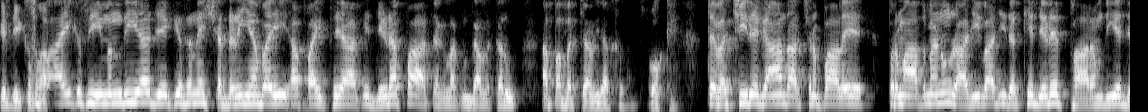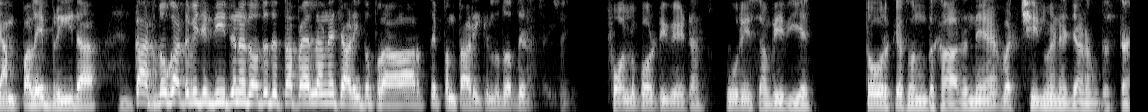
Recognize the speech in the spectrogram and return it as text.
ਕਿੱਡੀ ਕਮਾਲ ਸਪਾਈਕ ਸੀਮਨ ਦੀ ਆ ਜੇ ਕਿਸੇ ਨੇ ਛੱਡਣੀ ਆ ਬਾਈ ਆਪਾਂ ਇੱਥੇ ਆ ਕੇ ਜਿਹੜਾ ਭਾਅ ਚ ਅਗਲਾ ਕੋਈ ਗੱਲ ਕਰੂ ਆਪਾਂ ਬੱਚਾ ਵੀ ਰੱਖ ਲਾਂ ਓਕੇ। ਤੇ ਵੱਛੀ ਦੇ ਗਾਂ ਦਰਸ਼ਨ ਪਾਲੇ ਪ੍ਰਮਾਤਮਾ ਨੂੰ ਰਾਜੀ ਬਾਜੀ ਰੱਖੇ ਜਿਹੜੇ ਫਾਰਮ ਦੀ ਇਹ ਜੰਪ ਵਾਲੇ ਬਰੀਡ ਆ ਘੱਟ ਤੋਂ ਘੱਟ ਵੀ ਜਗਜੀਤ ਨੇ ਦੁੱਧ ਦਿੱਤਾ ਪਹਿਲਾਂ ਨੇ 40 ਤੋਂ ਪਲਾਰ ਤੇ 45 ਕਿਲੋ ਦੁੱਧ ਦਿੱਤਾ ਫੁੱਲ ਬੋਡੀ weight ਆ ਪੂਰੀ ਸੰਭੀ ਵੀ ਹੈ। ਤੋੜ ਕੇ ਤੁਹਾਨੂੰ ਦਿਖਾ ਦਿੰਦੇ ਆ ਵੱਛੀ ਨੂੰ ਇਹਨੇ ਜਨਮ ਦਿੱਤਾ।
